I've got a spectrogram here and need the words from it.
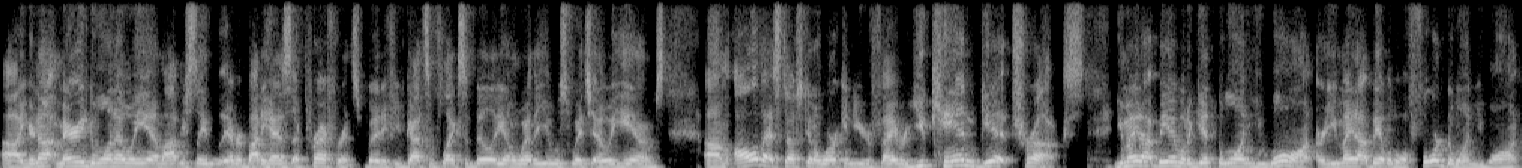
uh, you're not married to one OEM, obviously everybody has a preference, but if you've got some flexibility on whether you will switch OEMs, um, all that stuff's going to work into your favor. You can get trucks. You may not be able to get the one you want, or you may not be able to afford the one you want.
